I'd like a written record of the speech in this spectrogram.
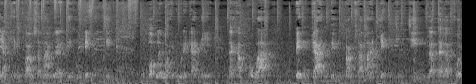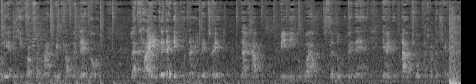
อยากเห็นความสามารถในที่ของเด็กจริงผมบอกเลยว่าให้ดูรายการนี้นะครับ เพราะว่าเป็นการดึงความสามารถเด็กจริง ๆ แล้วแต่ละคนเนี่ยขีดความสามารถไม่เท่ากันแน่นอน และใครจะได้เด็กคนไหนเป็นเทรนนะครับ ปีนี้ผมว่าสนุกแน่ๆยังไงติดตามชมนะครับ The Trainer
